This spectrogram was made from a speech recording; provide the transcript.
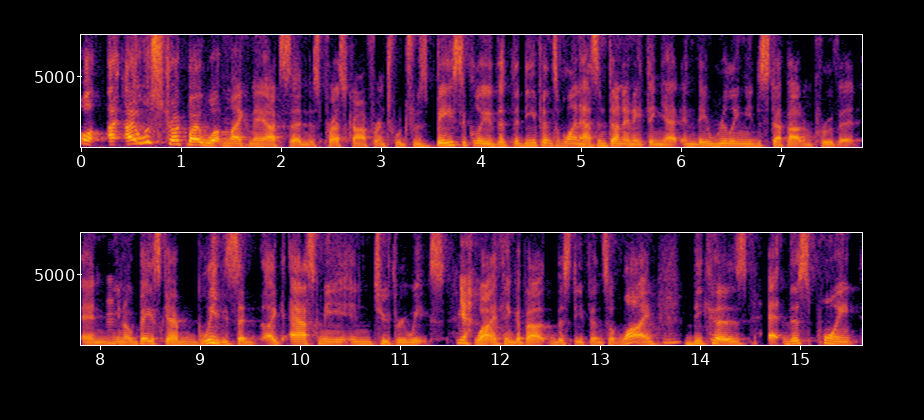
Well, I, I, was struck by what Mike Mayock said in his press conference, which was basically that the defensive line hasn't done anything yet, and they really need to step out and prove it. And mm-hmm. you know, basically, I believe he said, like, ask me in two, three weeks yeah. what I think about this defensive line, mm-hmm. because at this point,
